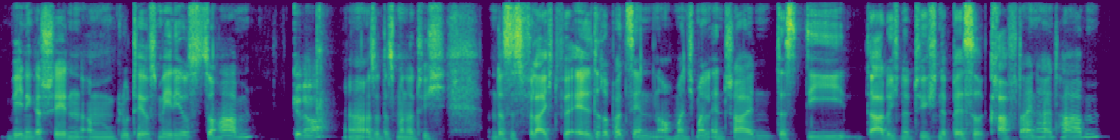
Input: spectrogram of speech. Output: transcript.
weniger Schäden am Gluteus medius zu haben. Genau. Ja, also dass man natürlich, und das ist vielleicht für ältere Patienten auch manchmal entscheidend, dass die dadurch natürlich eine bessere Krafteinheit haben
